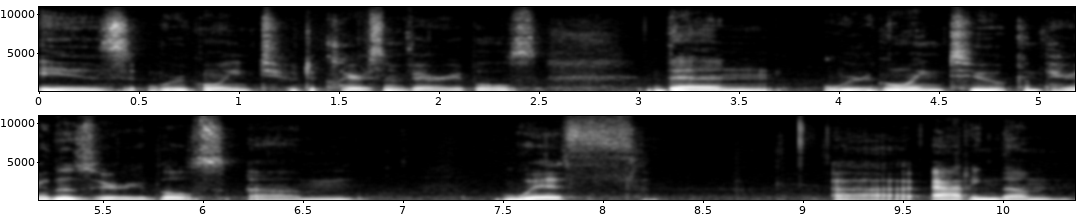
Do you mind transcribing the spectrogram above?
is we're going to declare some variables. Then we're going to compare those variables um, with uh, adding them,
